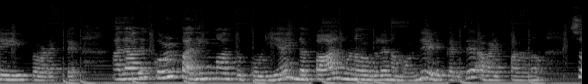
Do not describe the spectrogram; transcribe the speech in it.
டெய்ரி ப்ராடக்ட் அதாவது கொழுப்பு அதிகமாக இருக்கக்கூடிய இந்த பால் உணவுகளை நம்ம வந்து எடுக்கிறது அவாய்ட் பண்ணணும். ஸோ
